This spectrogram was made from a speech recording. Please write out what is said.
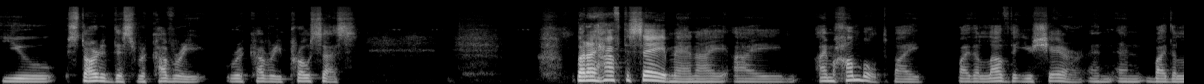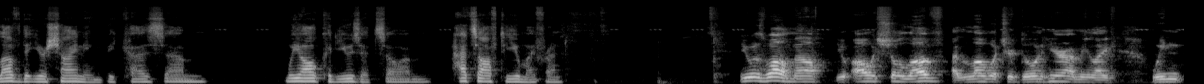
you started this recovery, recovery process. But I have to say, man, I, I, I'm humbled by by the love that you share and and by the love that you're shining because um, we all could use it. So um, hats off to you, my friend. You as well, Mel. You always show love. I love what you're doing here. I mean, like we,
